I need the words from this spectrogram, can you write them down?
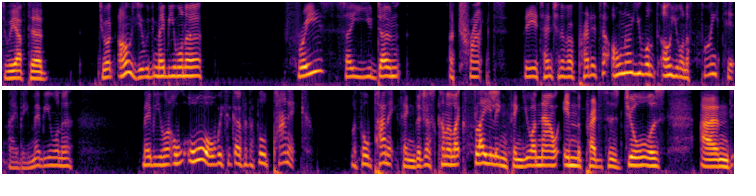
Do we have to? Do you want? Oh, you, maybe you want to freeze so you don't attract the attention of a predator. Oh no, you want. Oh, you want to fight it? Maybe. Maybe you want to. Maybe you want. Or, or we could go for the full panic. The full panic thing, the just kind of like flailing thing. You are now in the predator's jaws, and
